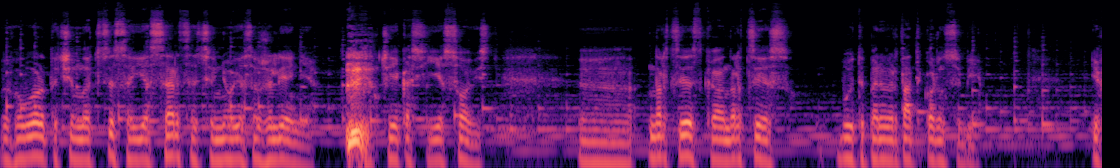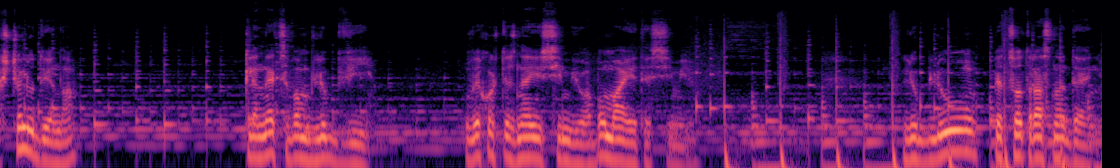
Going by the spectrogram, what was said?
Ви говорите, чи в нарциса є серце, чи в нього є сожаління, чи якась є совість. Е, нарцистка, нарцис, будете перевертати кожен собі. Якщо людина клянеться вам в любві, ви хочете з нею сім'ю або маєте сім'ю. Люблю 500 раз на день.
